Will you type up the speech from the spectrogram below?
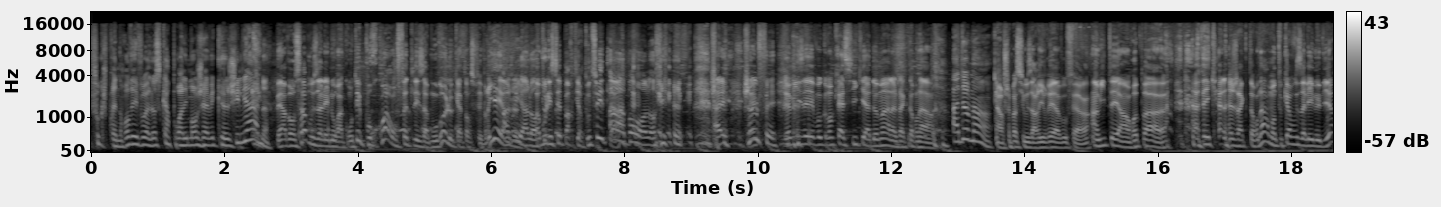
faut que je prenne rendez-vous à l'Oscar pour aller manger avec euh, Gilliane. Mais avant ça, vous allez nous raconter pourquoi on fête les amoureux le 14 février. hein. Ah Je oui, alors, pas vous laisser partir tout de suite. Là. Ah bon, alors j'y- Allez, je le fais. Révisez vos grands classiques et à demain, Alain-Jacques Tornard. À demain Alors, je sais pas si vous arriverez à vous faire hein, inviter à un repas euh, avec Alain-Jacques Tornard, mais en tout cas, vous allez nous dire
